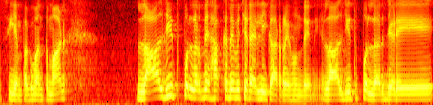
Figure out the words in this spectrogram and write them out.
ਸੀਐਮ ਭਗਵੰਤ ਮਾਨ। ਲਾਲਜੀਤ ਭੁੱਲਰ ਦੇ ਹੱਕ ਦੇ ਵਿੱਚ ਰੈਲੀ ਕਰ ਰਹੇ ਹੁੰਦੇ ਨੇ। ਲਾਲਜੀਤ ਭੁੱਲਰ ਜਿਹੜੇ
